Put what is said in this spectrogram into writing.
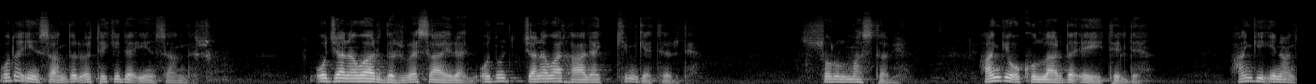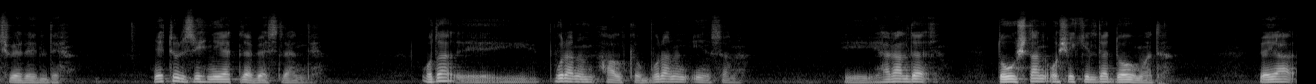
O da insandır, öteki de insandır o canavardır vesaire. Onu canavar hale kim getirdi? Sorulmaz tabi. Hangi okullarda eğitildi? Hangi inanç verildi? Ne tür zihniyetle beslendi? O da e, buranın halkı, buranın insanı. E, herhalde doğuştan o şekilde doğmadı. Veya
